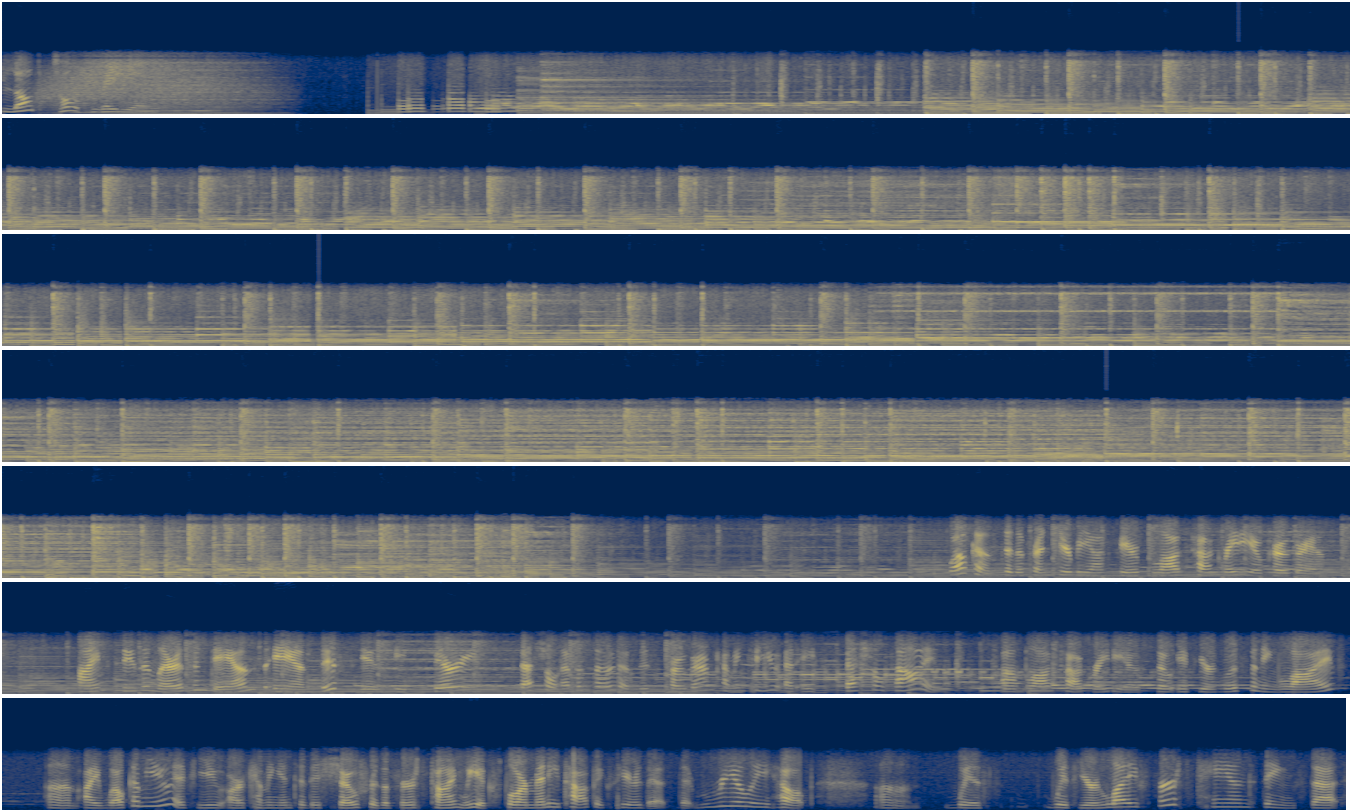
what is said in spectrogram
Blog Talk Radio. The Frontier Beyond Fear blog talk radio program. I'm Susan Larison Danz, and this is a very special episode of this program coming to you at a special time on Blog Talk Radio. So if you're listening live, um, I welcome you. If you are coming into this show for the first time, we explore many topics here that, that really help um, with with your life firsthand things that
